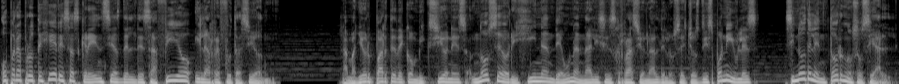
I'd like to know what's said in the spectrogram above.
o para proteger esas creencias del desafío y la refutación. La mayor parte de convicciones no se originan de un análisis racional de los hechos disponibles, sino del entorno social.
